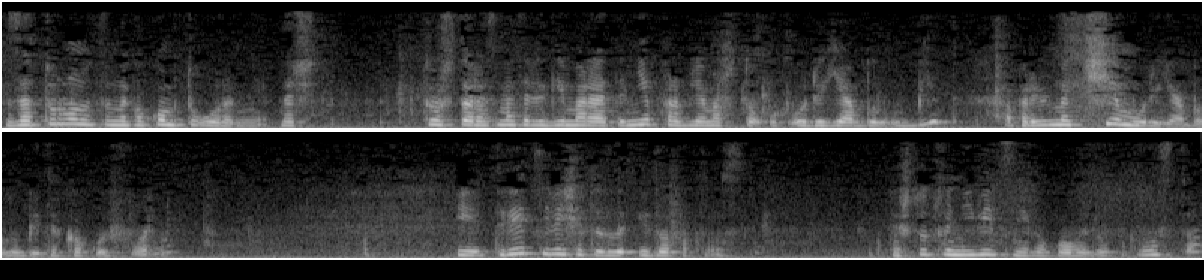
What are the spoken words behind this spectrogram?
затронуто на каком-то уровне. Значит, то, что рассматривает Гемора, это не проблема, что Урия был убит, а проблема, чем Урия был убит и в какой форме. И третья вещь это идолопоклонство. И что-то вы не видите никакого идолопоклонства.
